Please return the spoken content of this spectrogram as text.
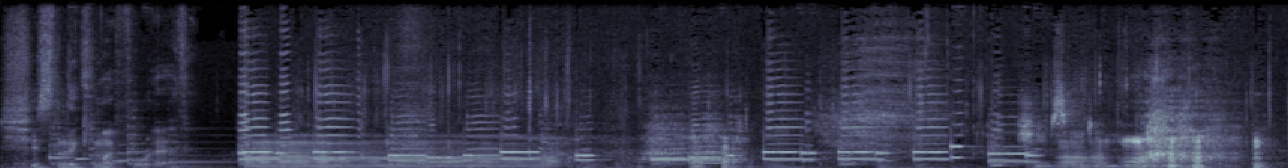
She's licking my forehead. Olive!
